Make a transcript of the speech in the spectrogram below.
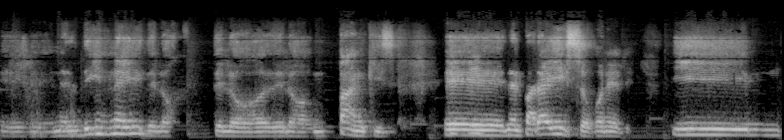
eh, en el Disney de los, de los, de los punkies, eh, en el paraíso, ponele. Y mm,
